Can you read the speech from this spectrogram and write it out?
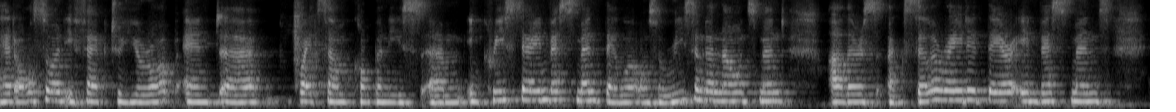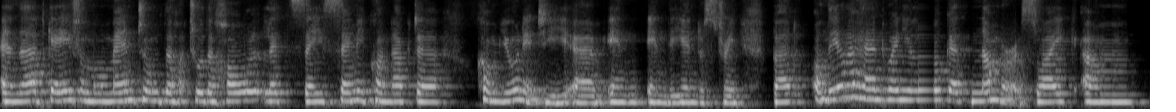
had also an effect to Europe, and uh, quite some companies um, increased their investment. There were also recent announcements. Others accelerated their investments, and that gave a momentum to the whole, let's say, semiconductor community um, in in the industry. But on the other hand, when you look at numbers, like um,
